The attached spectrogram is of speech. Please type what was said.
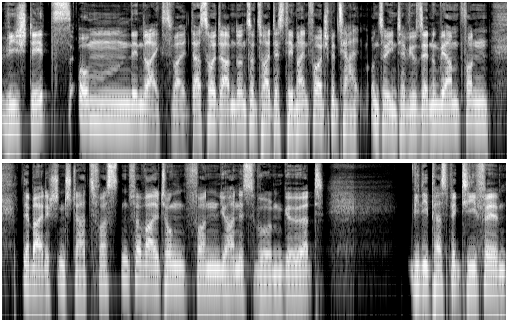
Wie steht's um den Reichswald? Das heute Abend unser zweites Thema in Vorort Spezial, unsere Interviewsendung. Wir haben von der Bayerischen Staatsforstenverwaltung von Johannes Wurm gehört, wie die Perspektive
